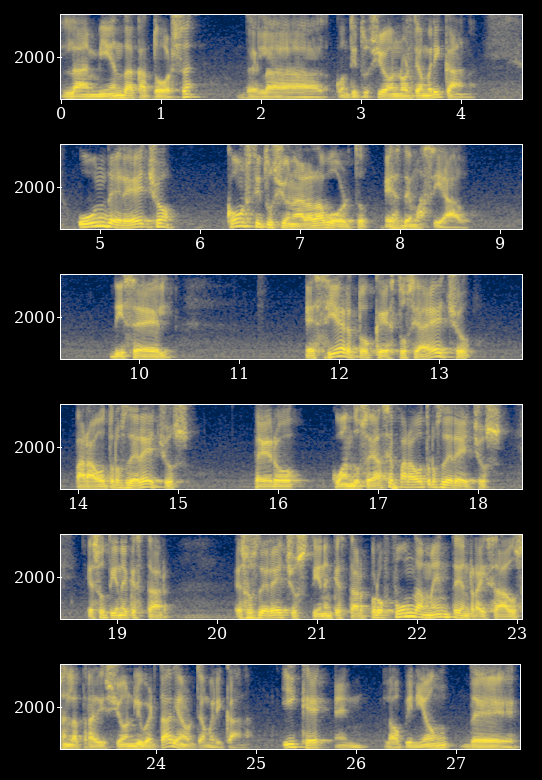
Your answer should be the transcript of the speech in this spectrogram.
la enmienda 14 de la Constitución norteamericana, un derecho constitucional al aborto es demasiado. Dice él, es cierto que esto se ha hecho para otros derechos, pero cuando se hace para otros derechos, eso tiene que estar, esos derechos tienen que estar profundamente enraizados en la tradición libertaria norteamericana y que en la opinión de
